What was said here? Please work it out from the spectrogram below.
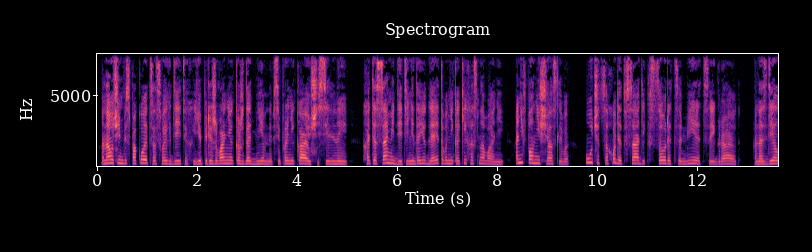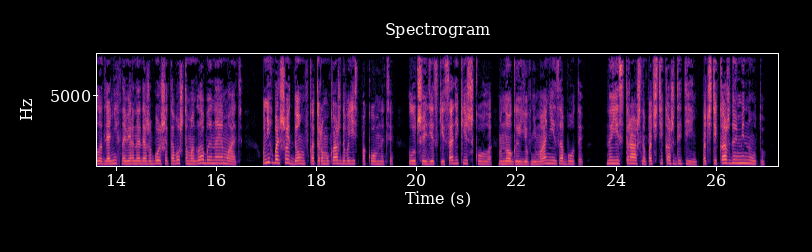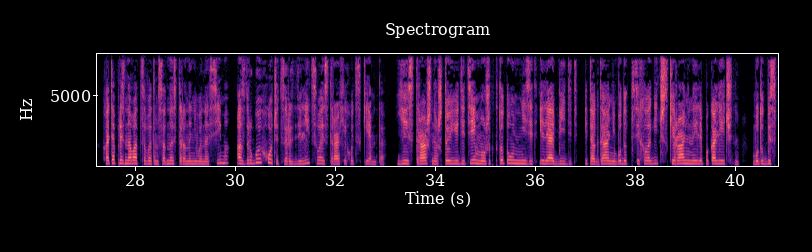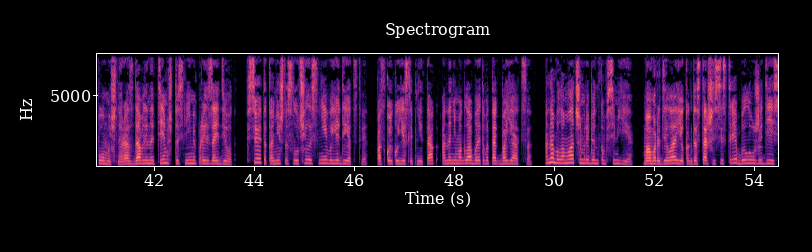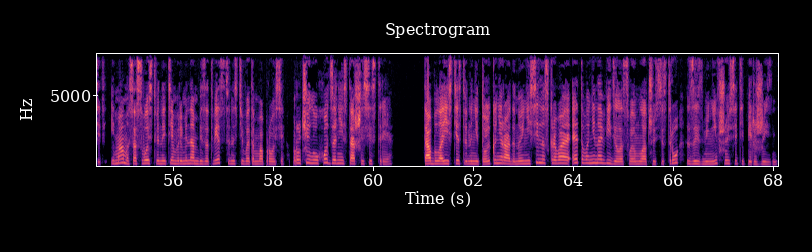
Она очень беспокоится о своих детях, ее переживания каждодневны, всепроникающие, сильны, хотя сами дети не дают для этого никаких оснований. Они вполне счастливы, учатся, ходят в садик, ссорятся, мирятся, играют. Она сделала для них, наверное, даже больше того, что могла бы иная мать. У них большой дом, в котором у каждого есть по комнате, лучшие детские садики и школа, много ее внимания и заботы. Но ей страшно почти каждый день, почти каждую минуту. Хотя признаваться в этом с одной стороны невыносимо, а с другой хочется разделить свои страхи хоть с кем-то. Ей страшно, что ее детей может кто-то унизить или обидеть, и тогда они будут психологически ранены или покалечены, будут беспомощны, раздавлены тем, что с ними произойдет. Все это, конечно, случилось с ней в ее детстве, поскольку если б не так, она не могла бы этого так бояться. Она была младшим ребенком в семье. Мама родила ее, когда старшей сестре было уже десять, и мама, со свойственной тем временам безответственностью в этом вопросе, поручила уход за ней старшей сестре. Та была, естественно, не только не рада, но и не сильно скрывая этого, ненавидела свою младшую сестру за изменившуюся теперь жизнь.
